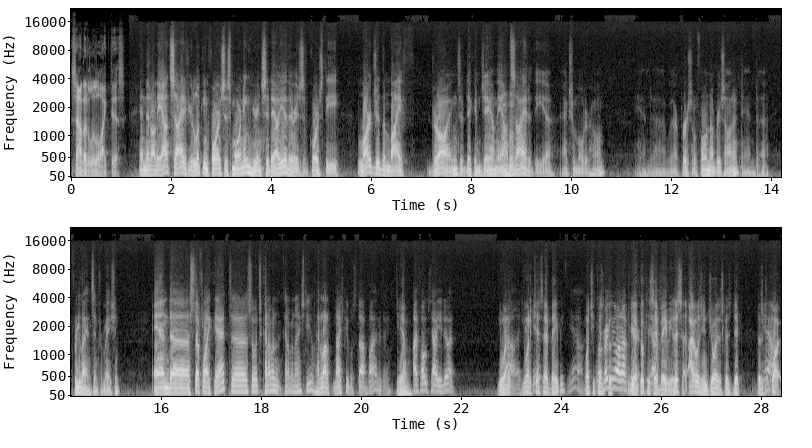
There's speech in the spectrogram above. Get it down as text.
sounded a little like this. And then on the outside, if you're looking for us this morning here in Sedalia, there is, of course, the larger than life drawings of Dick and Jay on the outside of the uh, actual motorhome, and uh, with our personal phone numbers on it and uh, freelance information. And uh, stuff like that, uh, so it's kind of a kind of a nice deal. Had a lot of nice people stop by today. Yeah. Hi, folks. How you doing? You want to that's you want to kiss that baby? Yeah. Why don't you Well, kiss, bring go, him on up here. Yeah, go kiss Yeah. that baby. This I always enjoy this because Dick does Yeah, a uh-huh.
